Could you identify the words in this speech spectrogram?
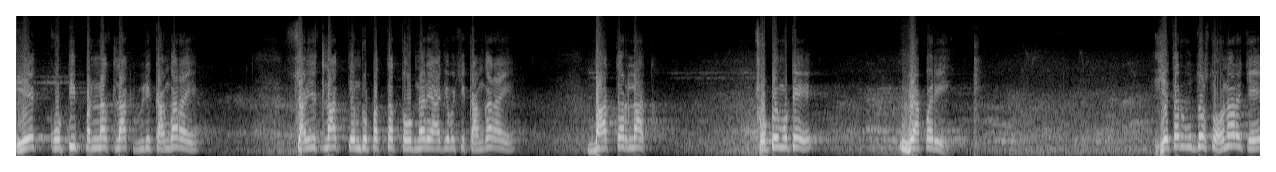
एक कोटी पन्नास लाख विडी कामगार आहे. चाळीस लाख तेंडूपत्ता तोडणारे आदिवासी कामगार आहे. बहात्तर लाख छोटे मोठे व्यापारी. हे तर उद्ध्वस्त होणारच आहे.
